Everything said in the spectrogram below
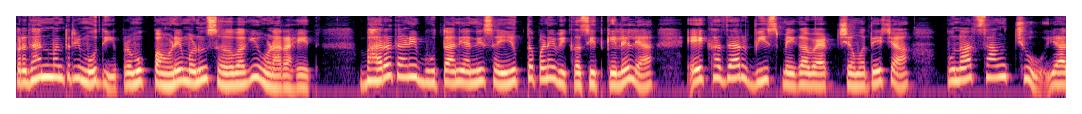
प्रधानमंत्री मोदी प्रमुख पाहुणे म्हणून सहभागी होणार आहेत. भारत आणि भूतान यांनी संयुक्तपणे विकसित केलेल्या एक हजार वीस मेगावॅट क्षमतेच्या पुनातसांग छू या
